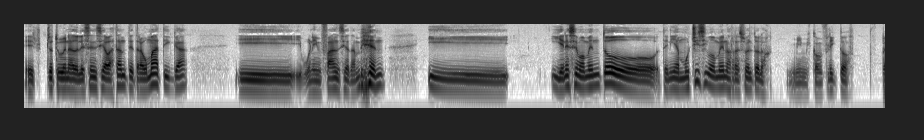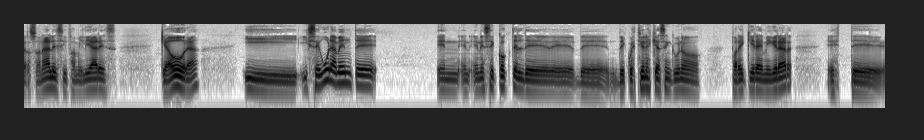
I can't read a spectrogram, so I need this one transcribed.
eh, yo tuve una adolescencia bastante traumática, y, una infancia también. Y, y, en ese momento tenía muchísimo menos resueltos los, mis, conflictos personales y familiares que ahora. Y, y seguramente en, en, ese cóctel de, de, de, cuestiones que hacen que uno por ahí quiera emigrar, este,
